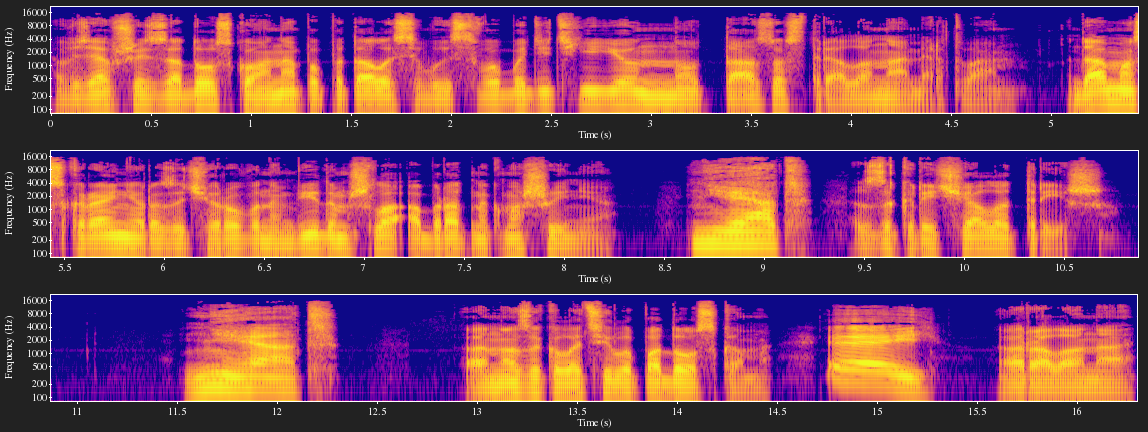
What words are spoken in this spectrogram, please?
Взявшись за доску, она попыталась высвободить ее, но та застряла намертво. Дама с крайне разочарованным видом шла обратно к машине. «Нет!» — закричала Триш. «Нет!» Она заколотила по доскам. «Эй!» — орала она.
